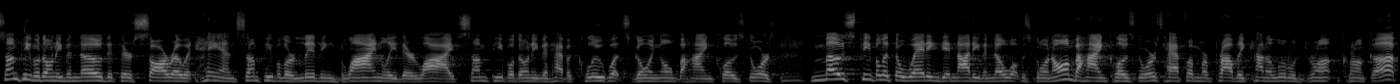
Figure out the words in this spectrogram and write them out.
Some people don't even know that there's sorrow at hand. Some people are living blindly their lives. Some people don't even have a clue what's going on behind closed doors. Most people at the wedding did not even know what was going on behind closed doors. Half of them are probably kind of a little drunk, crunk up.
